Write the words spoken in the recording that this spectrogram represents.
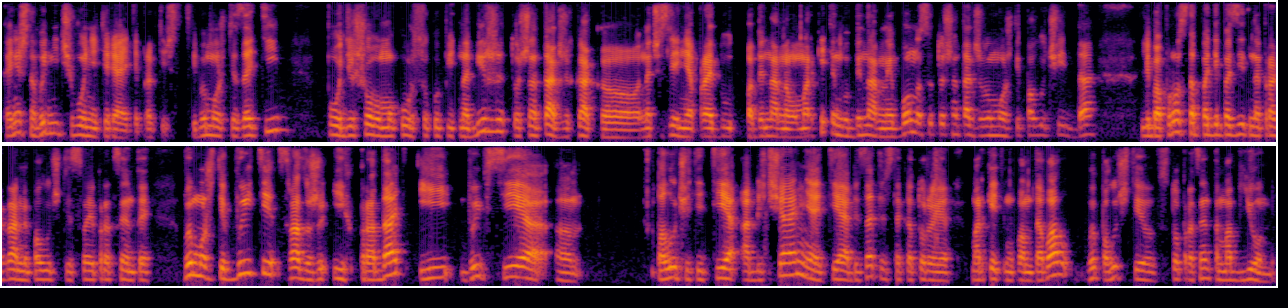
конечно, вы ничего не теряете практически. Вы можете зайти, по дешевому курсу купить на бирже, точно так же, как э, начисления пройдут по бинарному маркетингу, бинарные бонусы точно так же вы можете получить, да, либо просто по депозитной программе получите свои проценты. Вы можете выйти, сразу же их продать, и вы все э, получите те обещания, те обязательства, которые маркетинг вам давал, вы получите в стопроцентном объеме.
